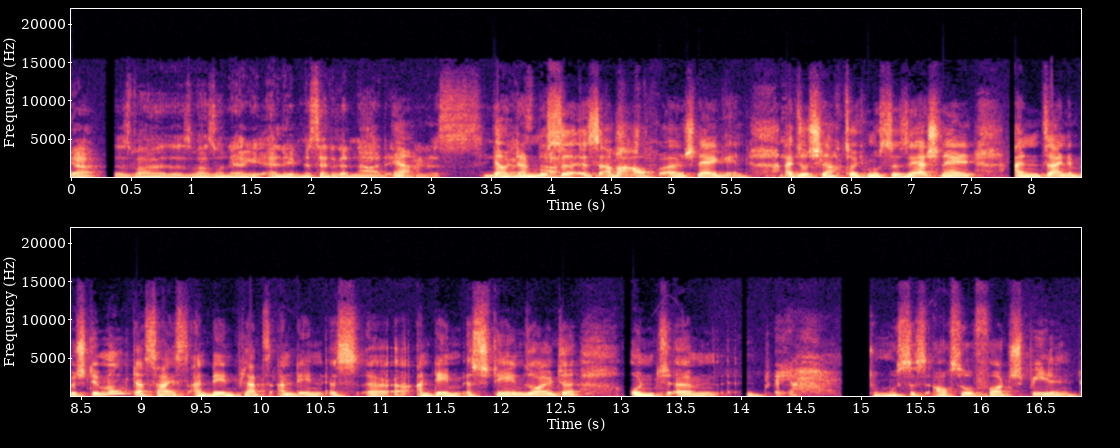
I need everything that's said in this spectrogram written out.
ja, das war, das war so ein er Erlebnis der dritten Art. Ja. Ja, dann musste es aber auch äh, schnell gehen. Also das Schlagzeug musste sehr schnell an seine Bestimmung, das heißt an den Platz, an, den es, äh, an dem es stehen sollte. Und ähm, ja, du musstest auch sofort spielen.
